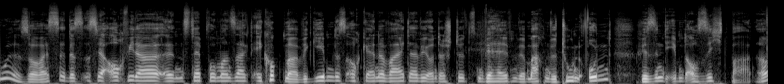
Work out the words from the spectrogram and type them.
cool, so weißt du. Das ist ja auch wieder ein Step, wo man sagt, ey, guck mal, wir geben das auch gerne weiter, wir unterstützen, wir helfen, wir machen, wir tun und wir sind eben auch sichtbar. Ne?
